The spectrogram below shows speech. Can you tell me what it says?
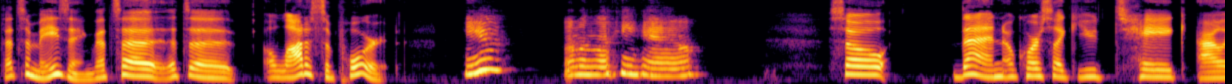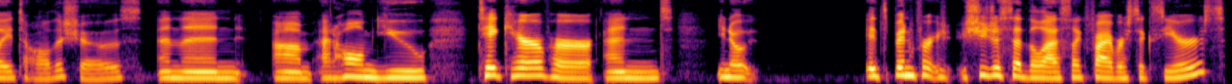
That's amazing. That's a that's a a lot of support. Yeah, I'm a lucky gal. So then, of course, like you take Ally to all the shows, and then um, at home you take care of her, and you know it's been for she just said the last like five or six years.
